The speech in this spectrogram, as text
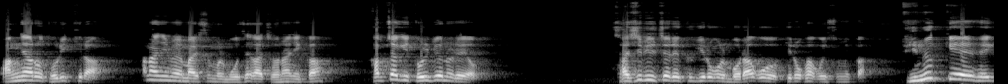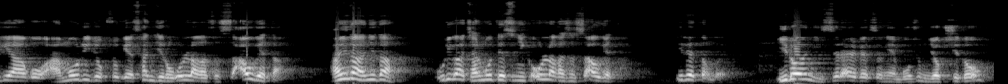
광야로 돌이키라. 하나님의 말씀을 모세가 전하니까 갑자기 돌변을 해요. 41절에 그 기록을 뭐라고 기록하고 있습니까? 뒤늦게 회개하고 아모리족 속의 산지로 올라가서 싸우겠다. 아니다, 아니다. 우리가 잘못했으니까 올라가서 싸우겠다. 이랬던 거예요. 이런 이스라엘 백성의 모습 역시도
